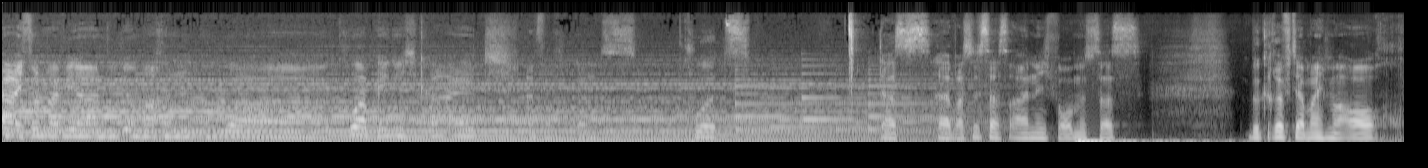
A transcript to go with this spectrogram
wollte mal wieder ein Video machen über Co-Abhängigkeit. Einfach ganz kurz. Das, äh, was ist das eigentlich? Warum ist das Begriff, der manchmal auch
